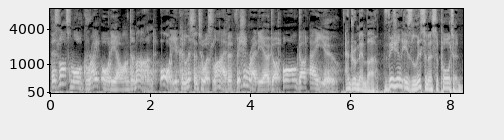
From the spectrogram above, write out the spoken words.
There's lots more great audio on demand, or you can listen to us live at visionradio.org.au. And remember, Vision is listener supported.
